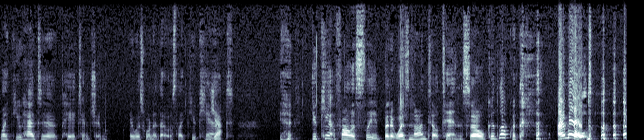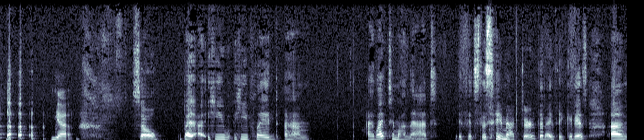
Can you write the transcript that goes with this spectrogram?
like you had to pay attention. It was one of those like you can't. You can't fall asleep, but it wasn't on till 10. So good luck with that. I'm old. Yep. So, but uh, he he played. Um, I liked him on that. If it's the same actor that I think it is, um,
